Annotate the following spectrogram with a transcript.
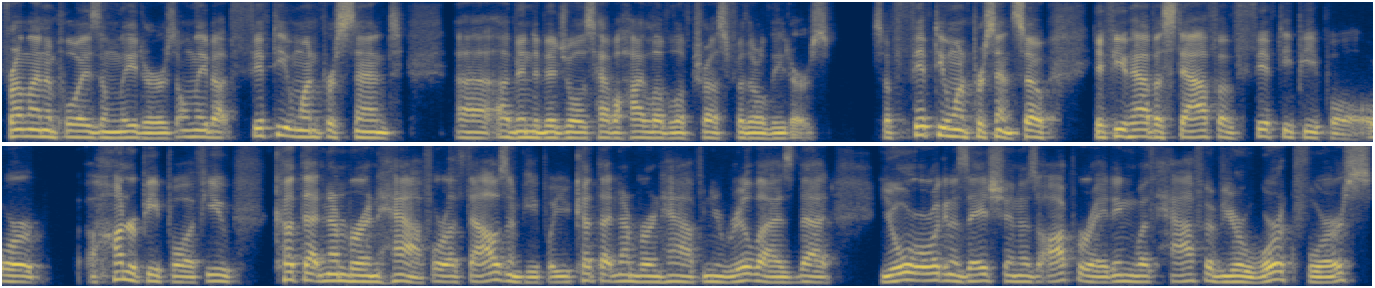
frontline employees and leaders, only about 51% uh, of individuals have a high level of trust for their leaders. So 51%. So if you have a staff of 50 people or 100 people, if you cut that number in half, or 1,000 people, you cut that number in half, and you realize that your organization is operating with half of your workforce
